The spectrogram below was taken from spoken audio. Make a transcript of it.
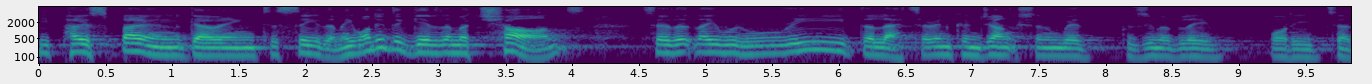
he postponed going to see them. He wanted to give them a chance so that they would read the letter in conjunction with presumably what he'd uh,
